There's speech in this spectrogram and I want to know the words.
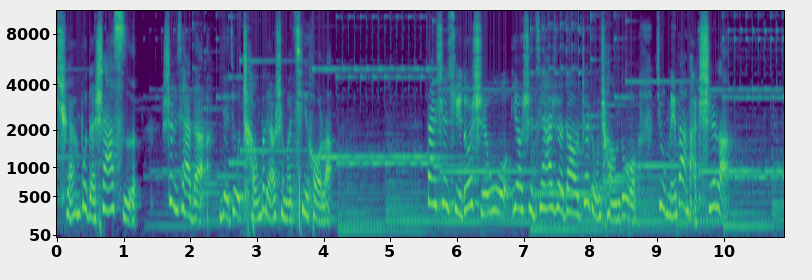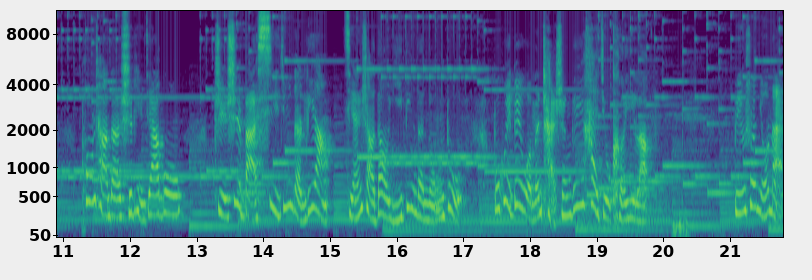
全部的杀死，剩下的也就成不了什么气候了。但是许多食物要是加热到这种程度，就没办法吃了。通常的食品加工，只是把细菌的量减少到一定的浓度，不会对我们产生危害就可以了。比如说牛奶，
